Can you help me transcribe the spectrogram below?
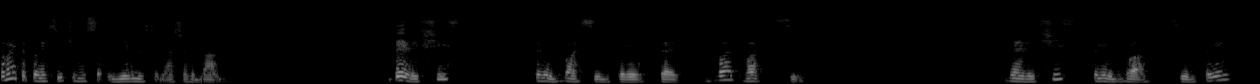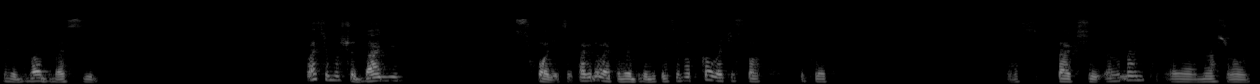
Давайте пересвідчимося у вірності наших даних. 96 3273 5227 96 3273 5227 Бачимо, що дані сходяться. Так, давайте виберемо якесь випадкове число. Наприклад, перший елемент е, нашого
